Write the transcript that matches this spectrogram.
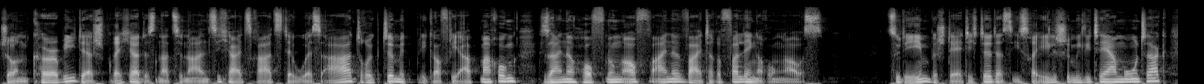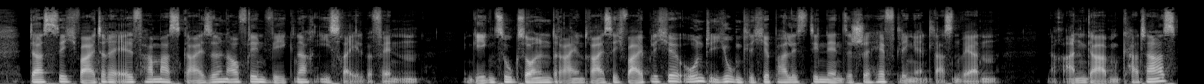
John Kirby, der Sprecher des Nationalen Sicherheitsrats der USA, drückte mit Blick auf die Abmachung seine Hoffnung auf eine weitere Verlängerung aus. Zudem bestätigte das israelische Militär am Montag, dass sich weitere elf Hamas-Geiseln auf dem Weg nach Israel befänden. Im Gegenzug sollen 33 weibliche und jugendliche palästinensische Häftlinge entlassen werden. Nach Angaben Katars,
